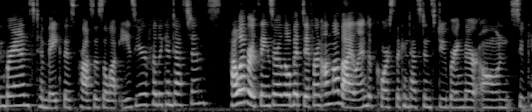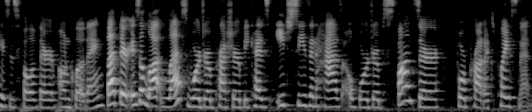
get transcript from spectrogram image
certain brands to make this process a lot easier for the contestants. However, things are a little bit different on Love Island. Of course, the contestants do bring their own suitcases full of their own clothing, but there is a lot less wardrobe pressure because each season has a wardrobe sponsor for product placement.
